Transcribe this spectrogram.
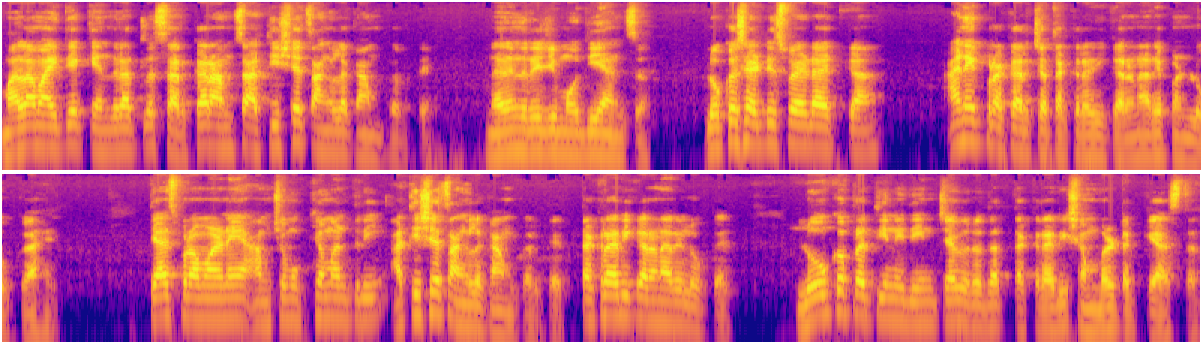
मला माहिती आहे केंद्रातलं सरकार आमचं अतिशय चांगलं काम करते नरेंद्रजी मोदी यांचं. लोक सॅटिस्फाईड आहेत का? अनेक प्रकारच्या तक्रारी करणारे पण लोक आहेत. त्याचप्रमाणे आमचे मुख्यमंत्री अतिशय चांगलं काम करत आहेत तक्रारी करणारे लोक आहेत. लोकप्रतिनिधींच्या विरोधात तक्रारी शंभर टक्के असतात.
